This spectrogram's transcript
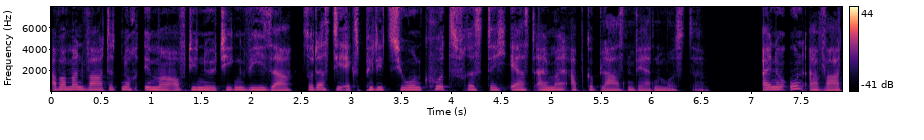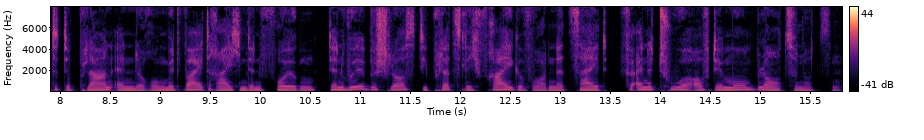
Aber man wartet noch immer auf die nötigen Visa, sodass die Expedition kurzfristig erst einmal abgeblasen werden musste. Eine unerwartete Planänderung mit weitreichenden Folgen, denn Will beschloss, die plötzlich frei gewordene Zeit für eine Tour auf dem Mont Blanc zu nutzen,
